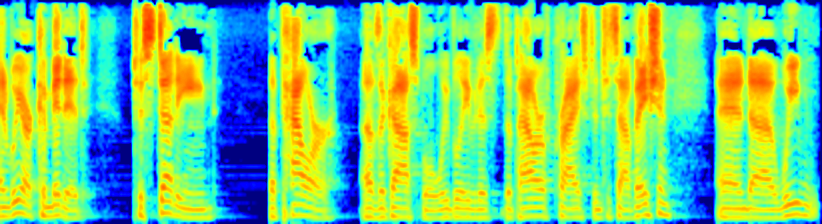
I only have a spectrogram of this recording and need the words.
and we are committed to studying the power of the gospel. We believe it is the power of Christ into salvation, and uh, we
